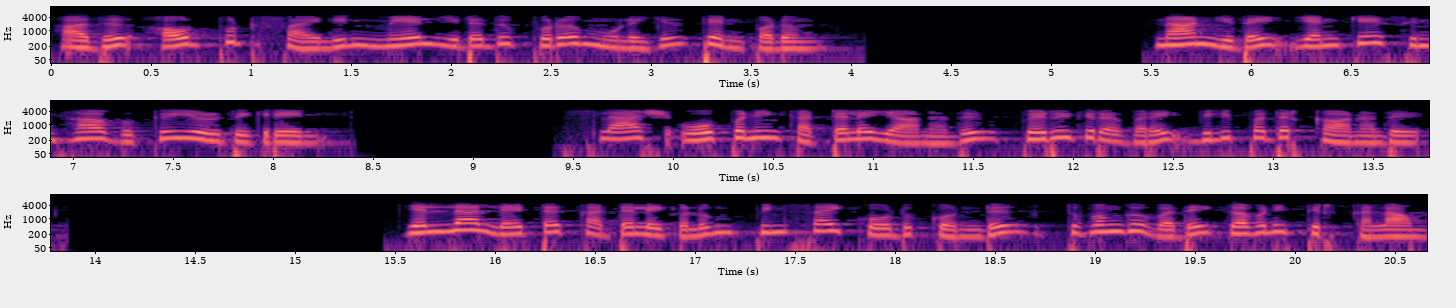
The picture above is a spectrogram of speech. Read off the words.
அது அவுட்புட் ஃபைலின் மேல் இடது புற மூலையில் தென்படும். நான் இதை என்கே சின்ஹாவுக்கு எழுதுகிறேன். ஸ்லாஷ் ஓப்பனிங் கட்டளையானது பெறுகிறவரை விளிப்பதற்கானது எல்லா லேடக் கட்டளைகளும் பின்சாய் கோடு கொண்டு துவங்குவதை கவனித்திருக்கலாம்.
